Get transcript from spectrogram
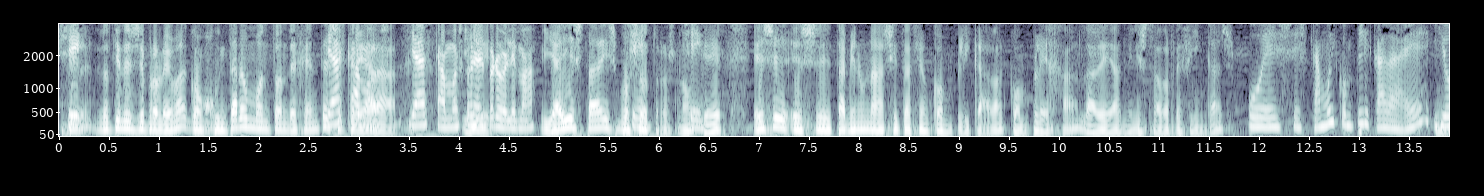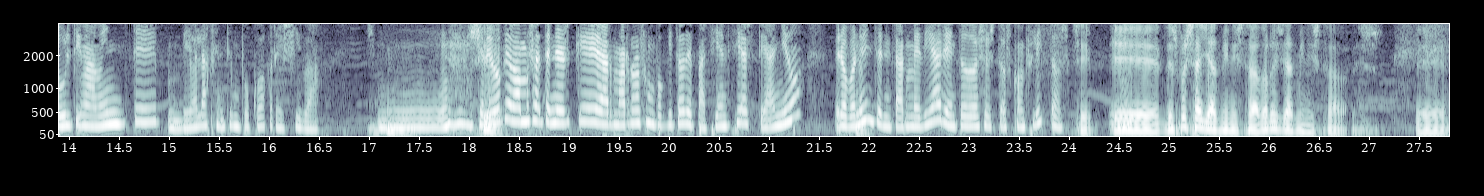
no tienes ese problema, conjuntar a un montón de gente se creará. Ya estamos con el problema. Y ahí estáis vosotros, ¿no? Que es, es eh, también una situación complicada, compleja, la de administrador de fincas. Pues está muy complicada, ¿eh? Yo últimamente veo a la gente un poco agresiva. Mm, creo que vamos a tener que armarnos un poquito de paciencia este año, pero bueno, intentar mediar en todos estos conflictos. Sí. Eh, después hay administradores y administradores. Eh,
